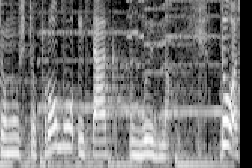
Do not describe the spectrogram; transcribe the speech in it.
тому що пробу і так видно. Тож,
